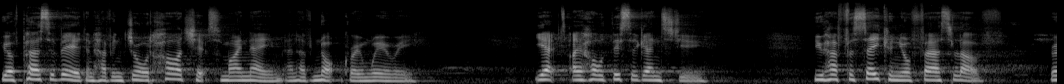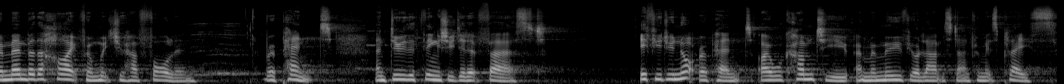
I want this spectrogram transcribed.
You have persevered and have endured hardships for my name and have not grown weary. Yet I hold this against you. You have forsaken your first love. Remember the height from which you have fallen. Repent and do the things you did at first. If you do not repent, I will come to you and remove your lampstand from its place.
